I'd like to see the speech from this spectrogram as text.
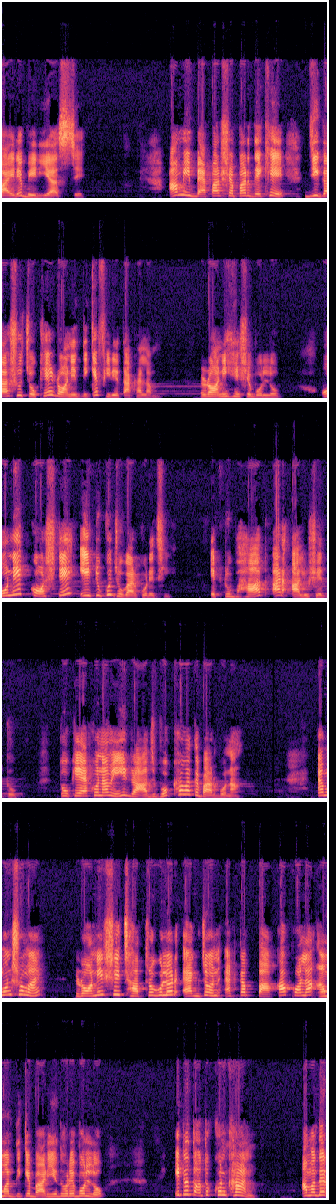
বাইরে বেরিয়ে আসছে। আমি ব্যাপার স্যাপার দেখে জিজ্ঞাসু চোখে রনির দিকে ফিরে তাকালাম। রনি হেসে বলল অনেক কষ্টে এইটুকু জোগাড় করেছি। একটু ভাত আর আলু সেদ্ধ। তোকে এখন আমি রাজভোগ খাওয়াতে পারব না। এমন সময় রনির সেই ছাত্রগুলোর একজন একটা পাকা কলা আমার দিকে বাড়িয়ে ধরে বলল, এটা ততক্ষণ খান। আমাদের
